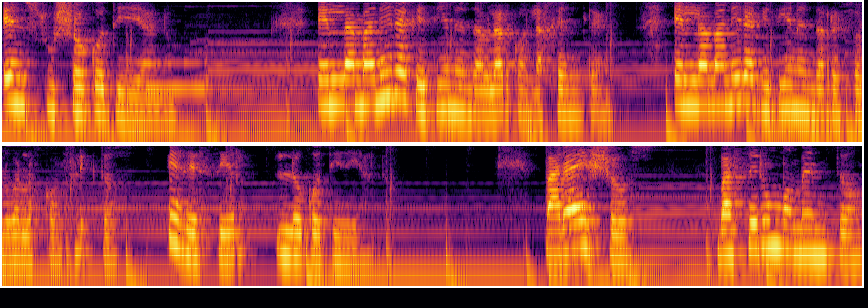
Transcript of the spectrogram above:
en su yo cotidiano, en la manera que tienen de hablar con la gente, en la manera que tienen de resolver los conflictos, es decir, lo cotidiano. Para ellos va a ser un momento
